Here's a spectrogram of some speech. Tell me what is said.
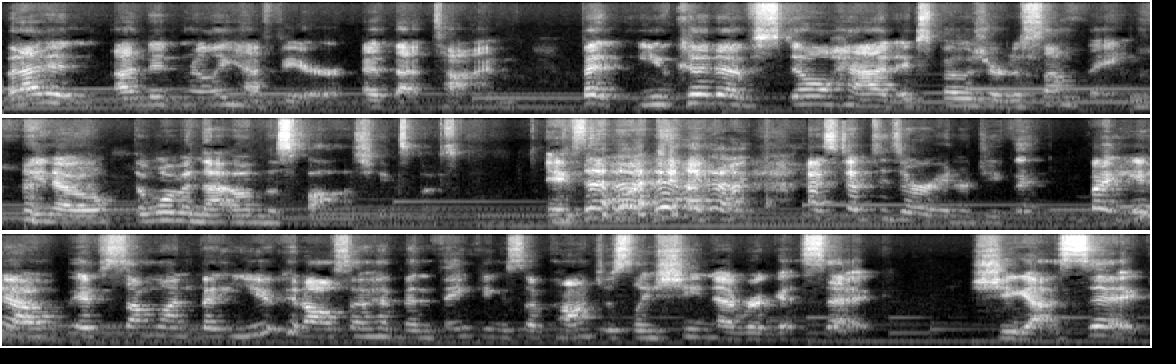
"But I didn't. I didn't really have fear at that time." But you could have still had exposure to something, you know. the woman that owned the spa, she exposed me. exactly. I stepped into her energy. But you know, if someone, but you could also have been thinking subconsciously, she never gets sick. She got sick.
